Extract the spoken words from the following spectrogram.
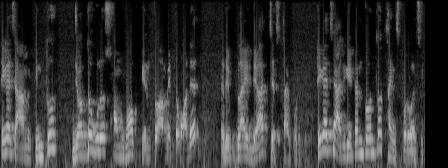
ঠিক আছে? আমি কিন্তু যতগুলো সম্ভব কিন্তু আমি তোমাদের রিপ্লাই দেওয়ার চেষ্টা করব। ঠিক আছে? আজকে এখান পর্যন্ত। থ্যাংকস ফর ওয়াচিং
